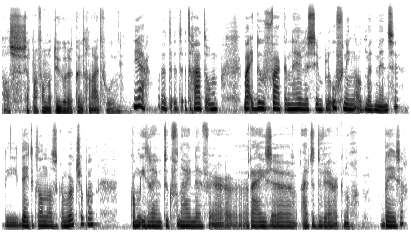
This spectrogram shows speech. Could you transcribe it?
als zeg maar van nature kunt gaan uitvoeren. Ja, het, het, het gaat om. Maar ik doe vaak een hele simpele oefening ook met mensen. Die deed ik dan als ik een workshop had. Kwam iedereen natuurlijk van heinde ver reizen, uit het werk nog bezig.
